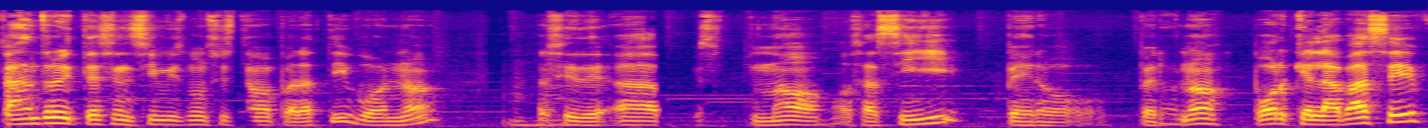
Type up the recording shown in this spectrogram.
Android es en sí mismo un sistema operativo, ¿no? Así de, ah, pues no, o sea, sí, pero, pero no, porque la base,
